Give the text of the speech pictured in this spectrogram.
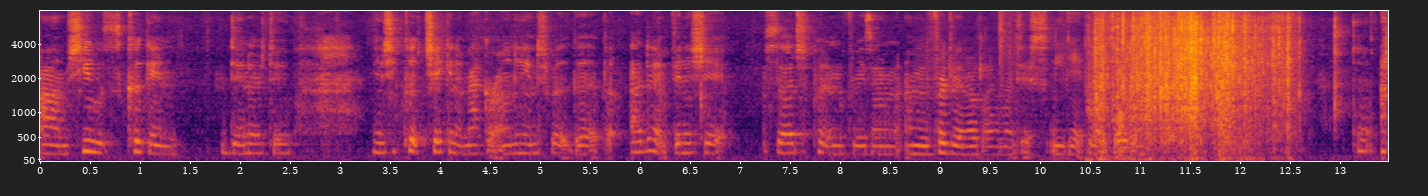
um, she was cooking dinner too. And she cooked chicken and macaroni, and it's really good. But I didn't finish it, so I just put it in the freezer. I'm in the refrigerator. I was like, I'm gonna just eat it later. Yeah.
